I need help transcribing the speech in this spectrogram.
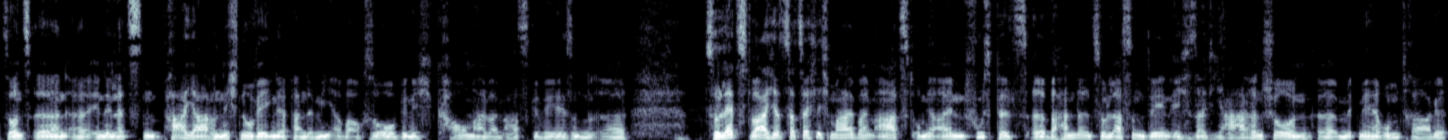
sonst äh, äh, in den letzten paar Jahren nicht nur wegen der Pandemie, aber auch so bin ich kaum mal beim Arzt gewesen. Äh, Zuletzt war ich jetzt tatsächlich mal beim Arzt, um mir einen Fußpilz äh, behandeln zu lassen, den ich seit Jahren schon äh, mit mir herumtrage.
